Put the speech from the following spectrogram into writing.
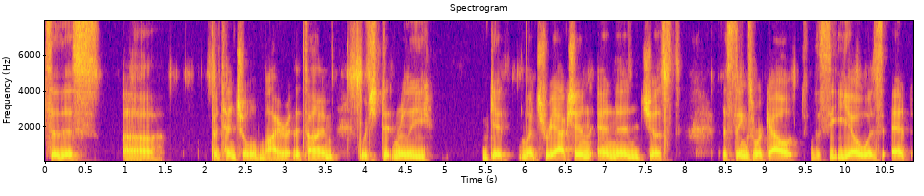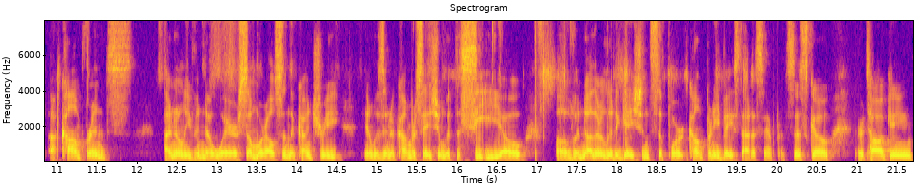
to this uh, potential buyer at the time which didn't really get much reaction. And then just as things work out the ceo was at a conference i don't even know where somewhere else in the country and was in a conversation with the CEO of another litigation support company based out of San Francisco. They're talking,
